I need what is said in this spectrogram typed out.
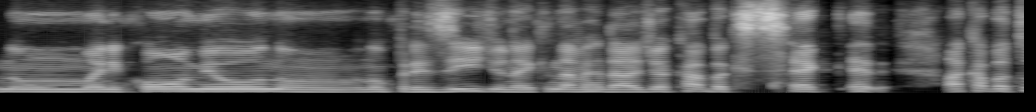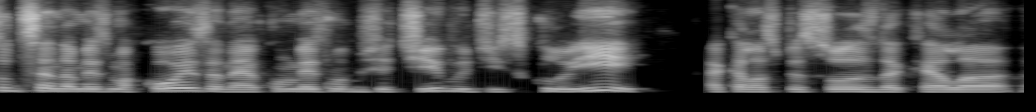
num manicômio, num, num presídio, né, que na verdade acaba que se, é, acaba tudo sendo a mesma coisa, né, com o mesmo objetivo de excluir aquelas pessoas daquela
